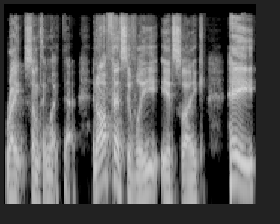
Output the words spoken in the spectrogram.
right? Something like that. And offensively, it's like, hey,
